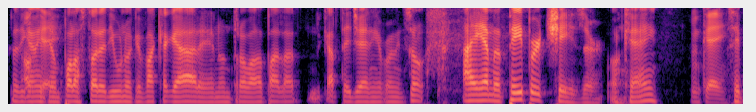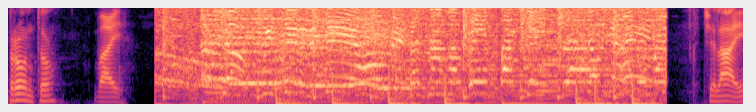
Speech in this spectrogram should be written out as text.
Praticamente Ok. è un po' la storia di uno che va a cagare e non trova la, palla, la carta igienica. Sono I am a paper chaser, ok? Ok, Sei pronto? vai. Ce l'hai?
